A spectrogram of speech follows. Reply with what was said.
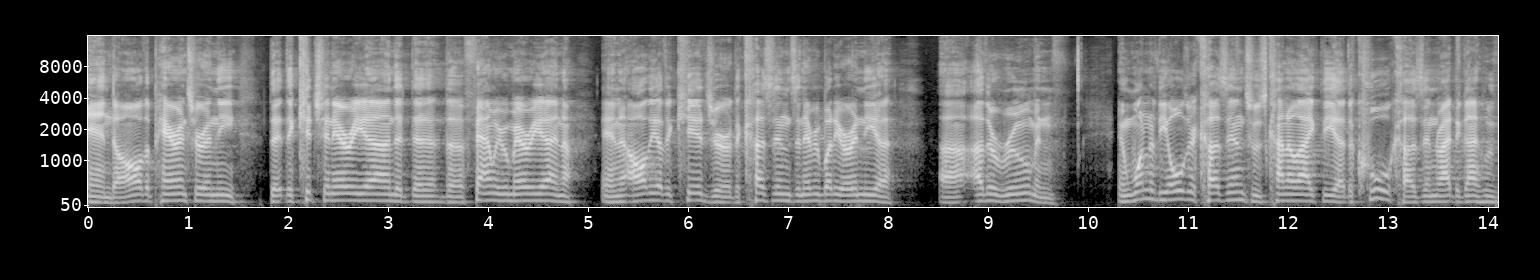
and all the parents are in the, the, the kitchen area and the, the, the, family room area, and, and all the other kids or the cousins and everybody are in the uh, uh, other room. And, and one of the older cousins, who's kind of like the, uh, the cool cousin, right? The guy who,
